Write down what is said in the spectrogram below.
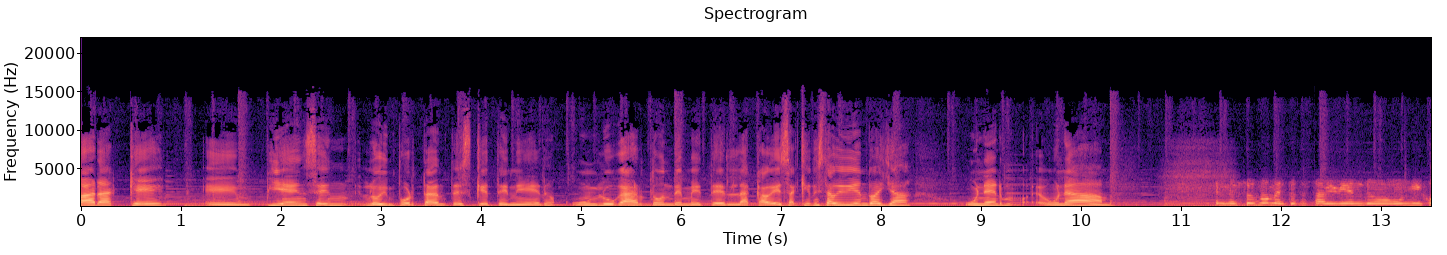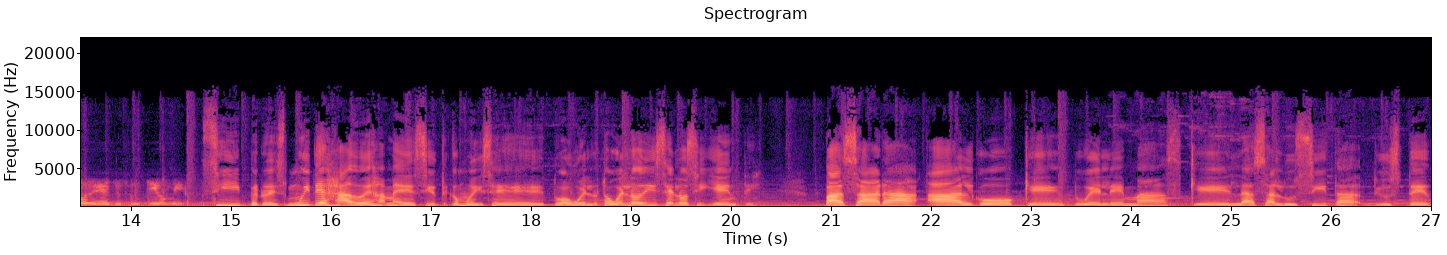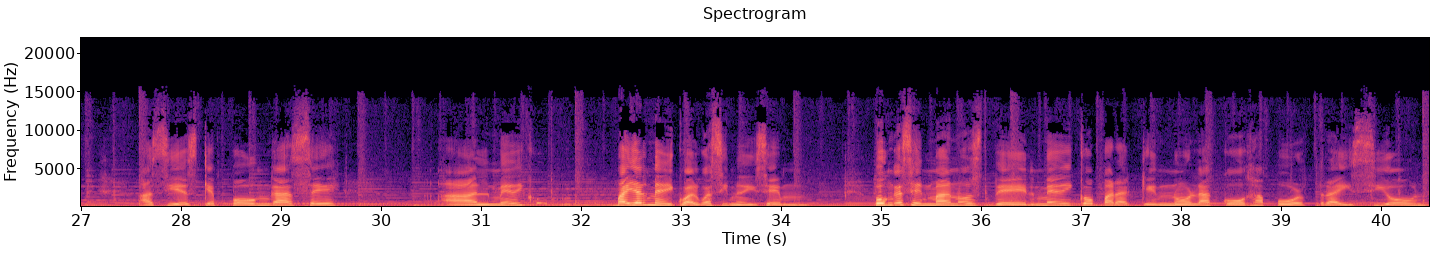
para que eh, piensen lo importante es que tener un lugar donde meter la cabeza. ¿Quién está viviendo allá? Una, una en estos momentos está viviendo un hijo de ellos, un tío mío. Sí, pero es muy dejado, déjame decirte como dice tu abuelo. Tu abuelo dice lo siguiente, pasará algo que duele más que la saludcita de usted. Así es que póngase al médico, vaya al médico, algo así, me dice, mm, póngase en manos del médico para que no la coja por traición,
